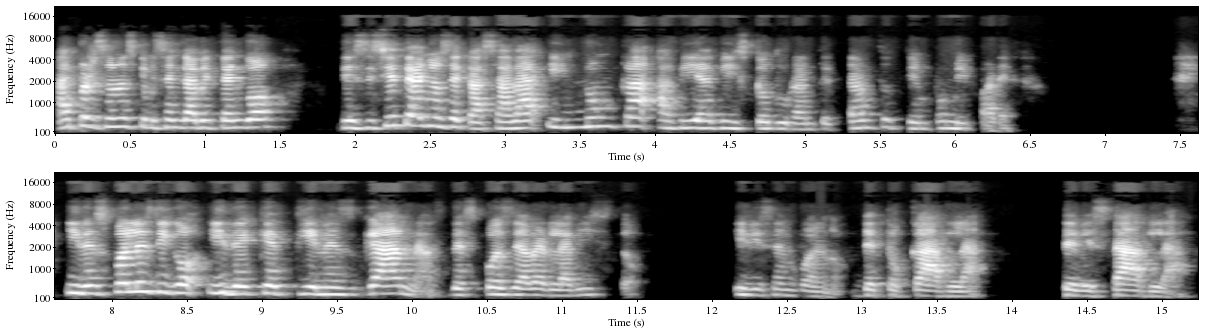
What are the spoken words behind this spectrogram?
Hay personas que me dicen, Gaby, tengo 17 años de casada y nunca había visto durante tanto tiempo mi pareja. Y después les digo, ¿y de qué tienes ganas después de haberla visto? Y dicen, bueno, de tocarla, de besarla,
